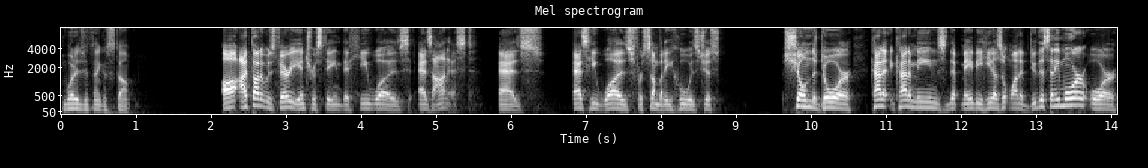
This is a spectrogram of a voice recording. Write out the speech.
What did you think of Stump? Uh, I thought it was very interesting that he was as honest as as he was for somebody who was just shown the door. Kind of kind of means that maybe he doesn't want to do this anymore, or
